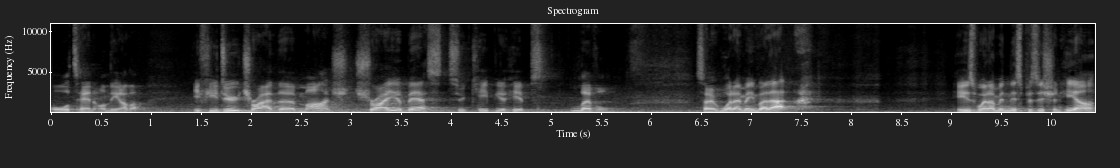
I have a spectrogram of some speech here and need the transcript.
all 10 on the other. If you do try the march, try your best to keep your hips level. So what I mean by that is when I'm in this position here,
